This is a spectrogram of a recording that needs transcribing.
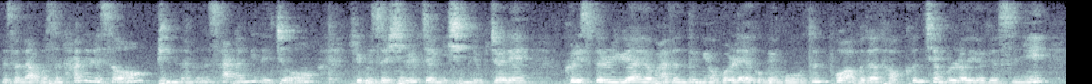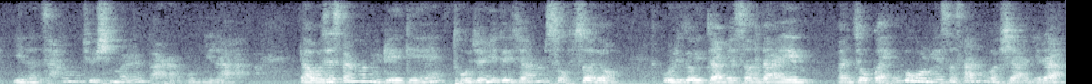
그래서 나봇은 하늘에서 빛나는 사람이 되죠. 히브리서 11장 26절에 그리스도를 위하여 받은 능욕을 애굽의 모든 보화보다 더 큰 재물로 여겼으니 이는 상주심을 바라봅니다. 나봇의 삶은 우리에게 도전이 되지 않을 수 없어요. 우리도 이 땅에서 나의 만족과 행복을 위해서 사는 것이 아니라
